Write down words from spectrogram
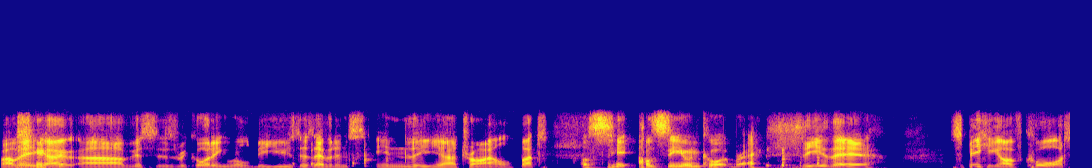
Well, there you go. Uh, this is recording will be used as evidence in the uh, trial, but I'll see. I'll see you in court, Brad. see you there. Speaking of court,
